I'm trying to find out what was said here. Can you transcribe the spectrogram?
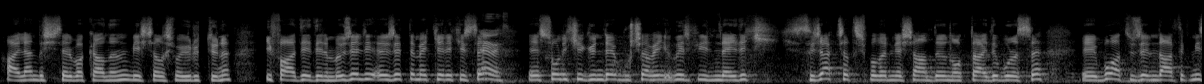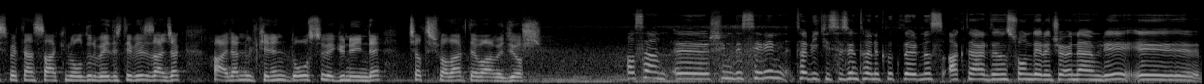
halen Dışişleri Bakanlığı'nın bir çalışma yürüttüğünü ifade edelim. Özellikle özetlemek gerekirse Evet. e, son iki günde Buça ve İrpin'deydik. Sıcak çatışmaların yaşandığı noktaydı burası. E, bu hat üzerinde artık nispeten sakin olduğunu belirtebiliriz ancak halen ülkenin doğusu ve güneyinde çatışmalar devam ediyor. Hasan e, şimdi senin tabii ki sizin tanıklıklarınız aktardığın son derece önemli. E,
